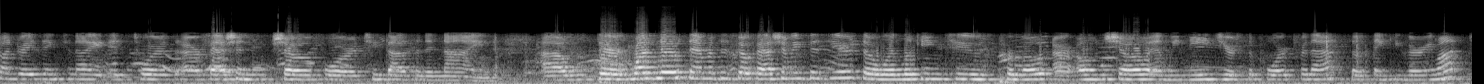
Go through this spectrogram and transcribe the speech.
fundraising tonight is towards our fashion show for 2009. Uh, there was no San Francisco Fashion Week this year, so we're looking to promote our own show, and we need your support for that, so thank you very much.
